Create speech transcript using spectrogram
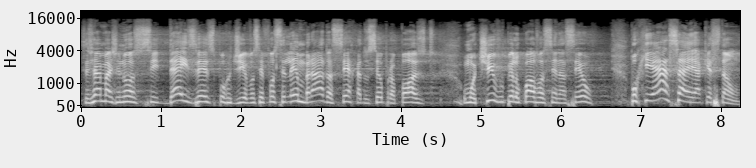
Você já imaginou se dez vezes por dia você fosse lembrado acerca do seu propósito, o motivo pelo qual você nasceu? Porque essa é a questão.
